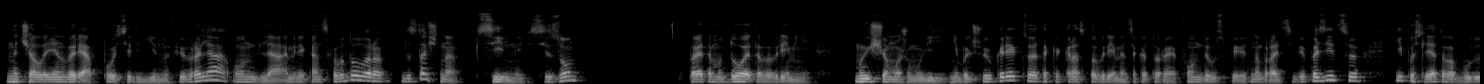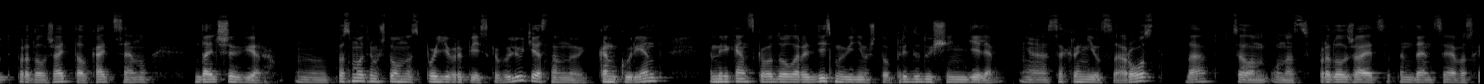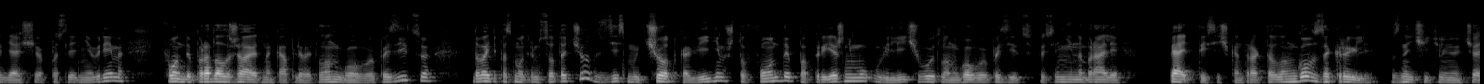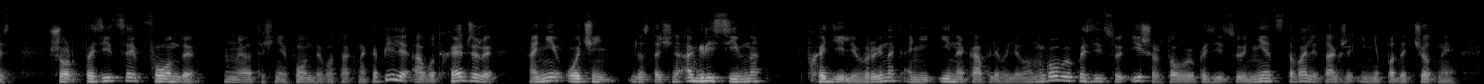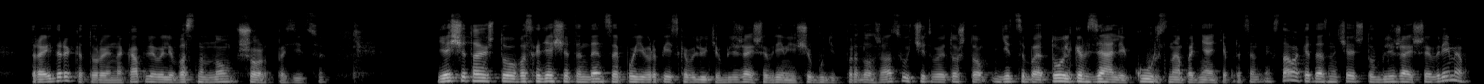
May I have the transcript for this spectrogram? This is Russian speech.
начала января по середину февраля, он для американского доллара достаточно сильный сезон, поэтому до этого времени мы еще можем увидеть небольшую коррекцию, это как раз то время, за которое фонды успеют набрать себе позицию и после этого будут продолжать толкать цену дальше вверх. Посмотрим, что у нас по европейской валюте, основной конкурент – американского доллара. Здесь мы видим, что предыдущая неделя э, сохранился рост. Да, в целом у нас продолжается тенденция восходящая в последнее время. Фонды продолжают накапливать лонговую позицию. Давайте посмотрим сот-отчет. Здесь мы четко видим, что фонды по-прежнему увеличивают лонговую позицию. То есть они набрали 5000 контрактов лонгов, закрыли значительную часть шорт-позиции. Фонды, э, точнее фонды вот так накопили, а вот хеджеры они очень достаточно агрессивно входили в рынок, они и накапливали лонговую позицию, и шортовую позицию, не отставали также и неподотчетные трейдеры, которые накапливали в основном шорт-позицию. Я считаю, что восходящая тенденция по европейской валюте в ближайшее время еще будет продолжаться, учитывая то, что ЕЦБ только взяли курс на поднятие процентных ставок. Это означает, что в ближайшее время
